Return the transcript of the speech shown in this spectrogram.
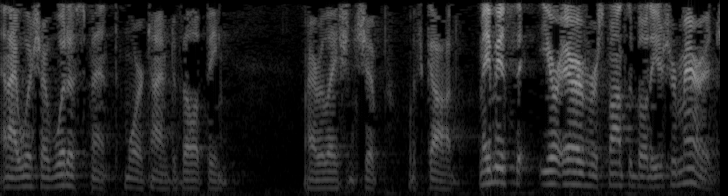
and I wish I would have spent more time developing my relationship with God. Maybe it's your area of responsibility is your marriage.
